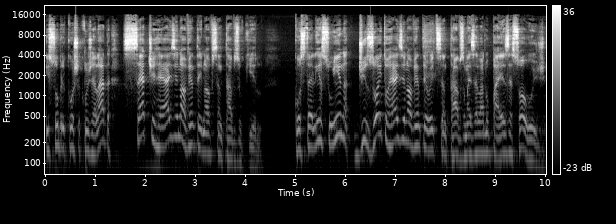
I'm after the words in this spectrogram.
e sobrecoxa congelada, R$ 7,99 o quilo. Costelinha suína, R$ 18,98, mas é lá no Paese, é só hoje.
